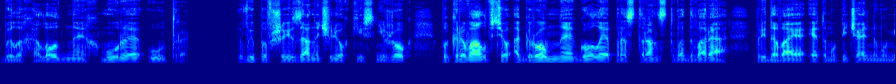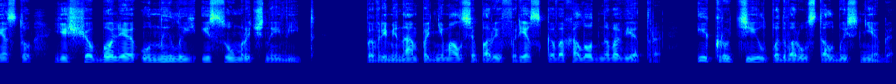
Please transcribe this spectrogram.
Было холодное, хмурое утро. Выпавший за ночь легкий снежок покрывал все огромное голое пространство двора, придавая этому печальному месту еще более унылый и сумрачный вид. По временам поднимался порыв резкого холодного ветра и крутил по двору столбы снега.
